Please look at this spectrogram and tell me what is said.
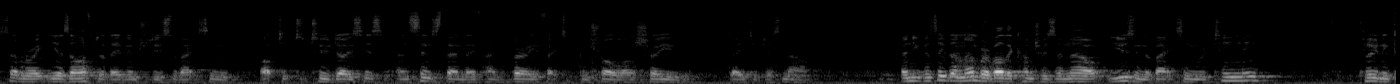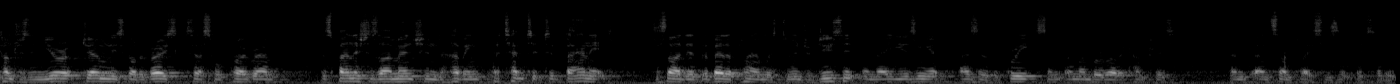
seven or eight years after they'd introduced the vaccine, upped it to two doses, and since then they've had very effective control. I'll show you the data just now. And you can see that a number of other countries are now using the vaccine routinely, including countries in Europe. Germany's got a very successful program. The Spanish, as I mentioned, having attempted to ban it, decided the better plan was to introduce it, and they're using it, as are the Greeks and a number of other countries, and, and some places in Italy.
